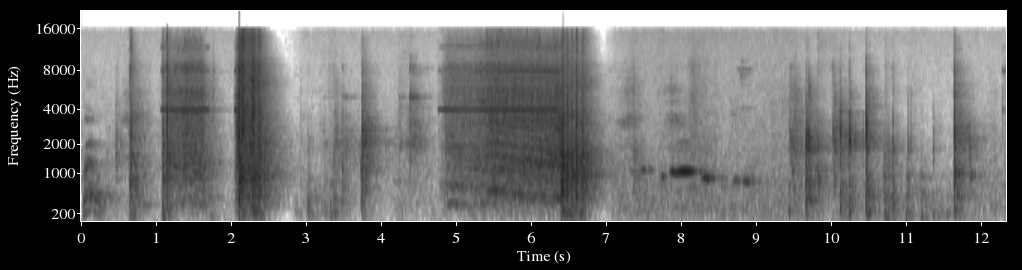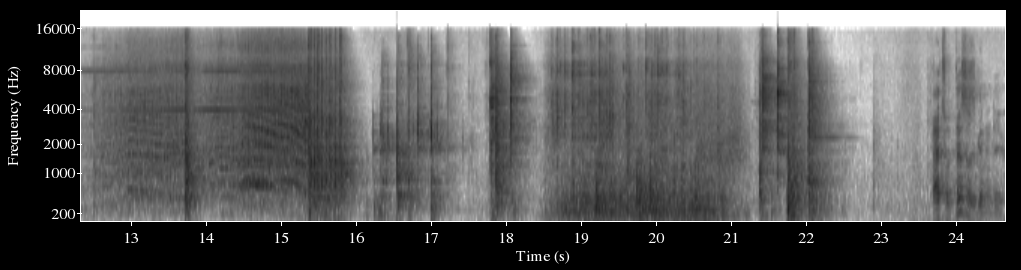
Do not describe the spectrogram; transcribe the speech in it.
Whoa. That's what this is going to do.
